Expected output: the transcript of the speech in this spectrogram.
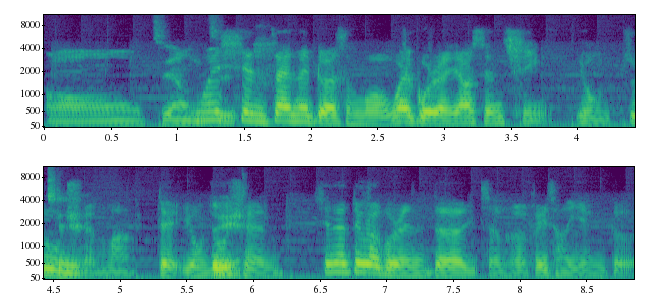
哦，这样因为。现在那个什么外国人要申请永住权吗？对，永住权现在对外国人的审核非常严格。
